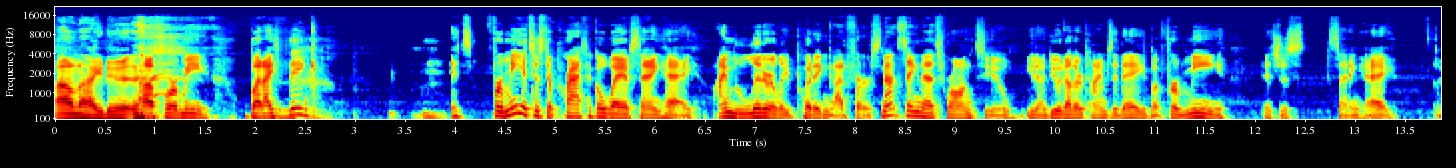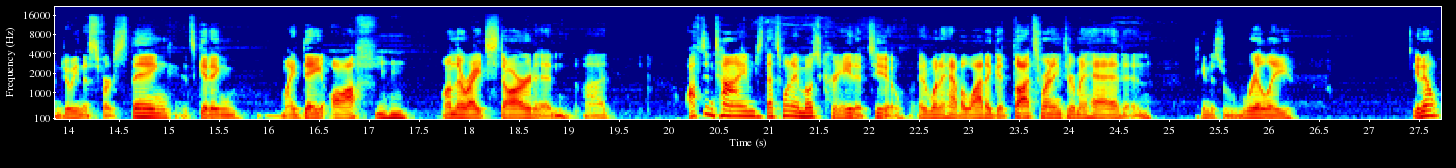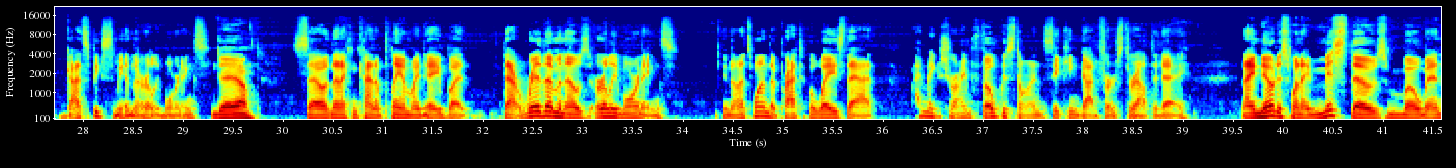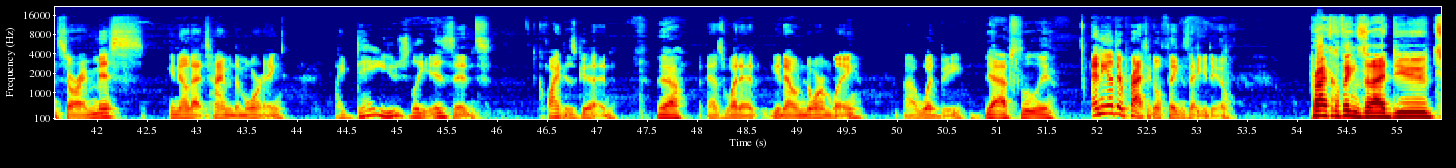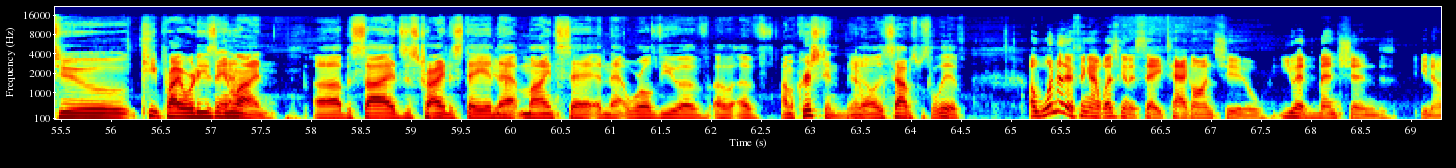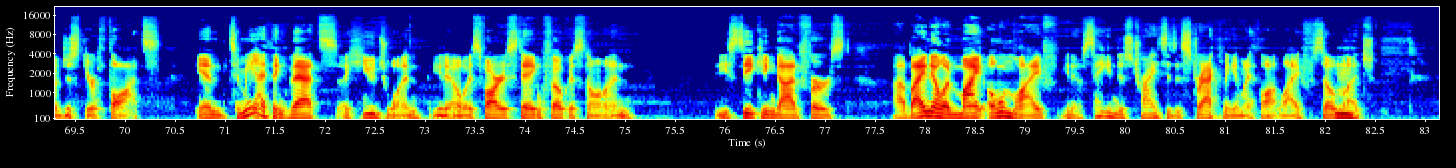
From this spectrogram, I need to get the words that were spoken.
I don't know how you do it. uh, for me. But I think it's for me, it's just a practical way of saying, "Hey, I'm literally putting God first." Not saying that it's wrong to you know do it other times a day, but for me, it's just saying, "Hey, I'm doing this first thing. It's getting my day off Mhm. on the right start, and uh, oftentimes that's when I'm most creative too, and when I have a lot of good thoughts running through my head, and I can just really, you know, God speaks to me in the early mornings. Yeah, yeah. So then I can kind of plan my day. But that rhythm in those early mornings, you know, that's one of the practical ways that I make sure I'm focused on seeking God first throughout the day. And I notice when I miss those moments or I miss, you know, that time in the morning, my day usually isn't quite as good Yeah. as what it, you know, normally uh, would be. Yeah, absolutely. Any other practical things that you do? Practical things that I do to keep priorities in Yeah. line. Uh, besides just trying to stay in Yeah. that mindset and that worldview of, of, of I'm a Christian, Yeah. you know, this is how I'm supposed to live. Uh, one other thing I was going to say, tag on to, you had mentioned, you know, just your thoughts. And to me, I think that's a huge one, you know, as far as staying focused on seeking God first. Uh, but I know in my own life, you know, Satan just tries to distract me in my thought life so Mm. much.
